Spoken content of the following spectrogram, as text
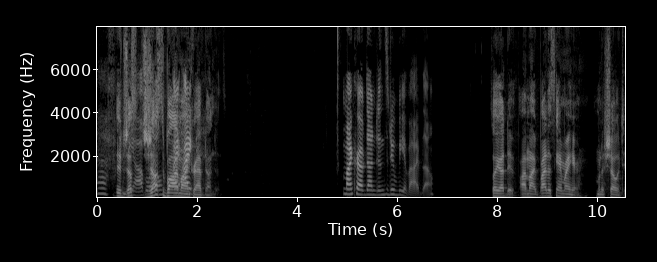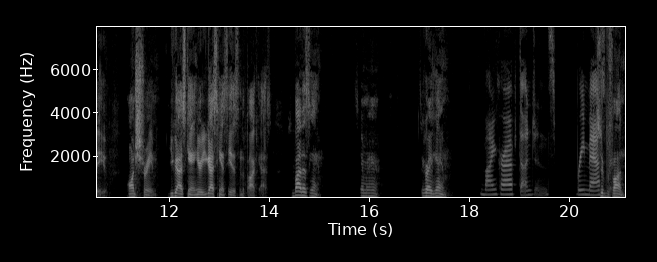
Dude, just Diablo. just buy I- I- Minecraft Dungeons. Minecraft Dungeons do be a vibe though. So you gotta do. Buy my buy this game right here. I'm gonna show it to you on stream. You guys can't hear. You guys can't see this in the podcast. Just buy this game. This game right here. It's a great game. Minecraft Dungeons remastered. Super fun.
